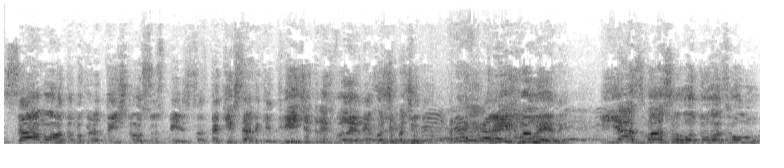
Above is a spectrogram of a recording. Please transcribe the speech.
самого демократичного суспільства. Такі все-таки дві чи три хвилини. Я хочу почути. Три хвилини. І я з вашого дозволу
